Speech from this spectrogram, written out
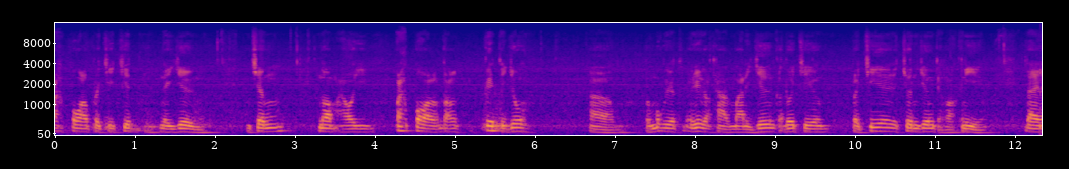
ប៉ះពាល់ប្រជាជាតិនៃយើងអញ្ចឹងនាំឲ្យប៉ះពាល់ដល់កិត្តិយសអឺប្រមុខរាជរដ្ឋាភិបាលយើងក៏ដូចជាប្រជាជនយើងទាំងអស់គ្នា ដែល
